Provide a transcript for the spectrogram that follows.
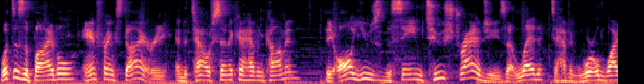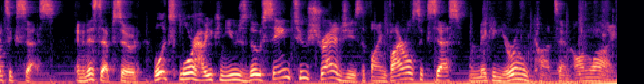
What does the Bible, Anne Frank's diary, and the Tao of Seneca have in common? They all use the same two strategies that led to having worldwide success. And in this episode, we'll explore how you can use those same two strategies to find viral success when making your own content online.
